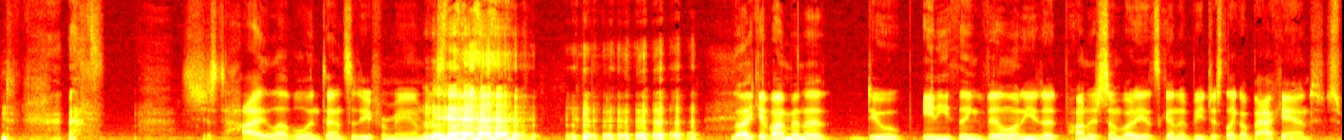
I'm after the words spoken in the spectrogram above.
it's just high level intensity for me. I'm just like, like if I'm gonna do anything villainy to punish somebody, it's gonna be just like a backhand. Just,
